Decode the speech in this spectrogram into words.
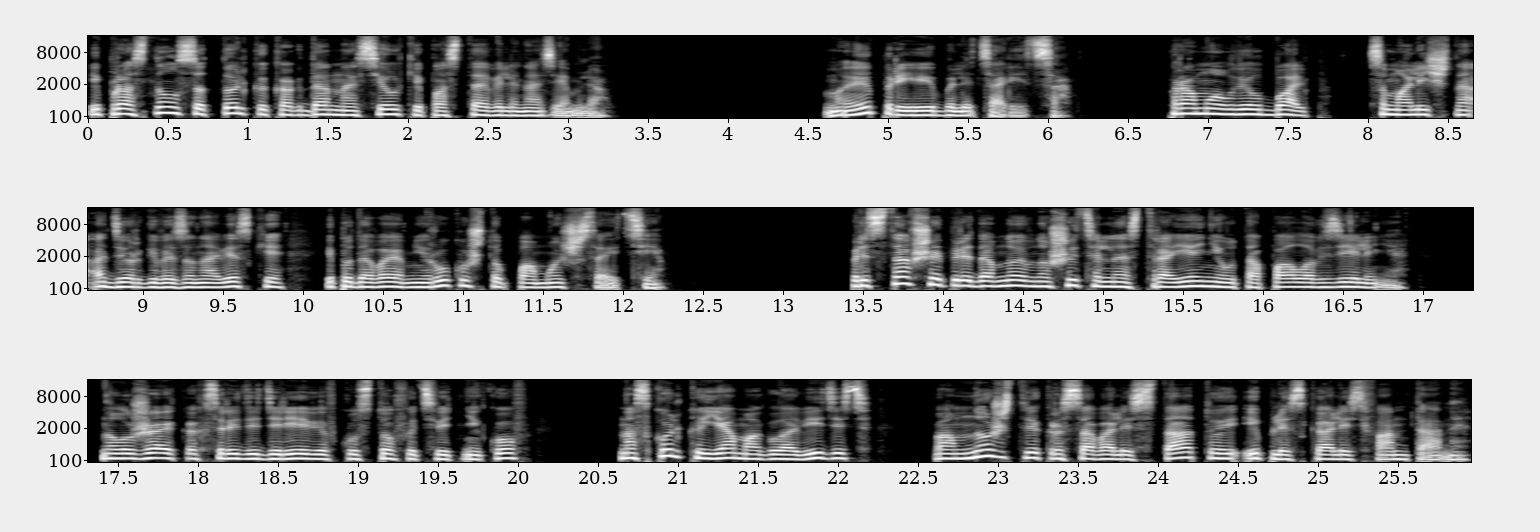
и проснулся только, когда носилки поставили на землю. «Мы прибыли, царица», — промолвил Бальб, самолично одергивая занавески и подавая мне руку, чтобы помочь сойти. Представшее передо мной внушительное строение утопало в зелени. На лужайках среди деревьев, кустов и цветников, насколько я могла видеть, во множестве красовались статуи и плескались фонтаны.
